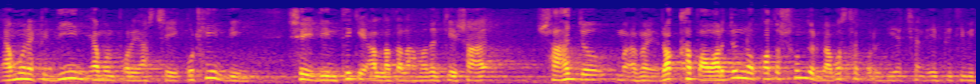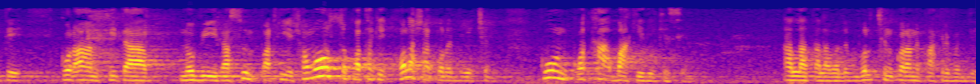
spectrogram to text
এমন একটি দিন এমন পরে আসছে, কঠিন দিন। সেই দিন থেকে আল্লাহ তালা আমাদেরকে সাহায্য মানে রক্ষা পাওয়ার জন্য কত সুন্দর ব্যবস্থা করে দিয়েছেন এই পৃথিবীতে। কোরআন, কিতাব, নবী, রাসুল পাঠিয়ে সমস্ত কথাকে খোলাসা করে দিয়েছেন। কোন কথা বাকি রেখেছেন? আল্লাহ তালা বলে বলছেন কোরআনে পাখির মধ্যে,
